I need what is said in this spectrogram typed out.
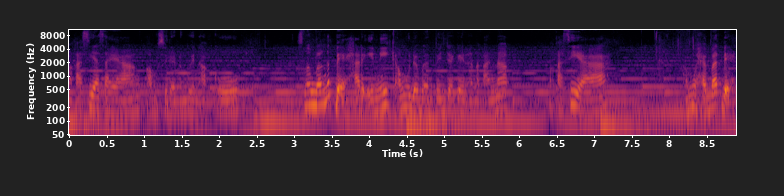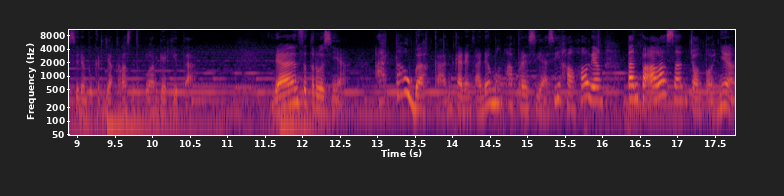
Makasih ya sayang, kamu sudah nungguin aku. Seneng banget deh hari ini kamu udah bantuin jagain anak-anak. Makasih ya kamu hebat deh sudah bekerja keras untuk keluarga kita. Dan seterusnya. Atau bahkan kadang-kadang mengapresiasi hal-hal yang tanpa alasan. Contohnya,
